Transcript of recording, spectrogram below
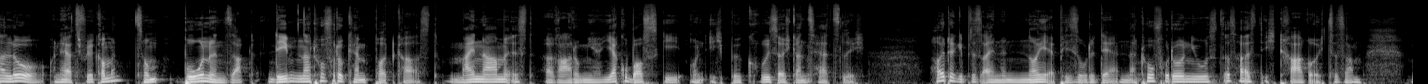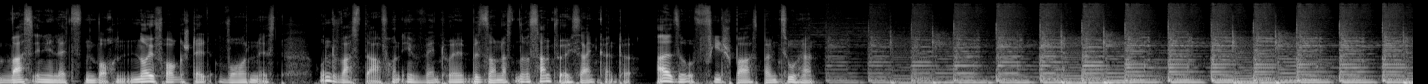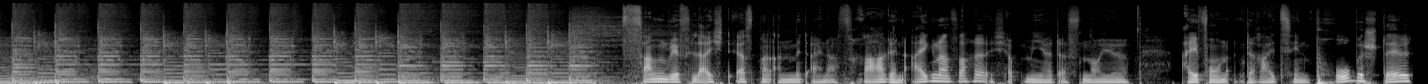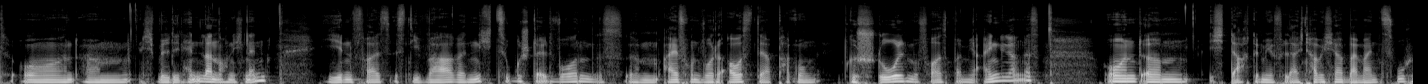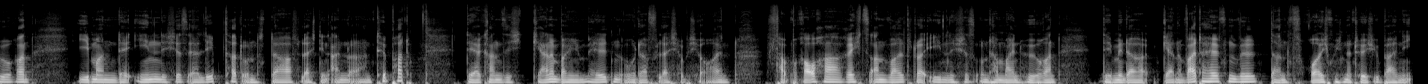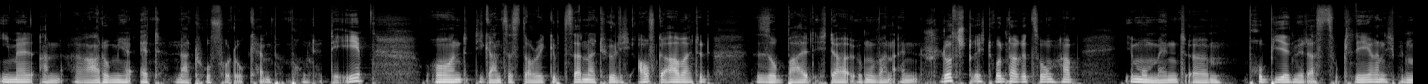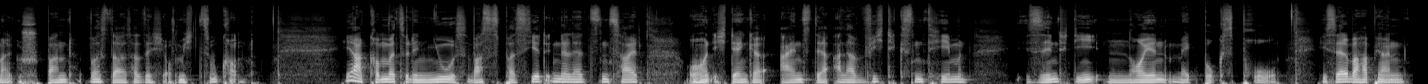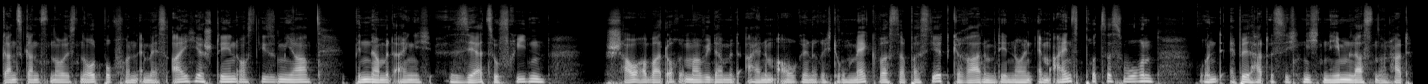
Hallo und herzlich willkommen zum Bohnensack, dem Naturfotocamp Podcast. Mein Name ist Radomir Jakubowski und ich begrüße euch ganz herzlich. Heute gibt es eine neue Episode der Naturfoto News, das heißt, ich trage euch zusammen, was in den letzten Wochen neu vorgestellt worden ist und was davon eventuell besonders interessant für euch sein könnte. Also viel Spaß beim Zuhören. Fangen wir vielleicht erstmal an mit einer Frage in eigener Sache. Ich habe mir das neue iPhone 13 Pro bestellt und ähm, ich will den Händler noch nicht nennen. Jedenfalls ist die Ware nicht zugestellt worden. Das ähm, iPhone wurde aus der Packung gestohlen, bevor es bei mir eingegangen ist. Und ähm, ich dachte mir, vielleicht habe ich ja bei meinen Zuhörern jemanden, der ähnliches erlebt hat und da vielleicht den einen oder anderen Tipp hat der kann sich gerne bei mir melden oder vielleicht habe ich auch einen Verbraucherrechtsanwalt oder ähnliches unter meinen Hörern, der mir da gerne weiterhelfen will, dann freue ich mich natürlich über eine E-Mail an radomir.naturfotocamp.de und die ganze Story gibt es dann natürlich aufgearbeitet, sobald ich da irgendwann einen Schlussstrich drunter gezogen habe. Im Moment ähm, probieren wir das zu klären. Ich bin mal gespannt, was da tatsächlich auf mich zukommt. Ja, kommen wir zu den News. Was ist passiert in der letzten Zeit? Und ich denke, eins der allerwichtigsten Themen sind die neuen MacBooks Pro. Ich selber habe ja ein ganz, ganz neues Notebook von MSI hier stehen aus diesem Jahr. Bin damit eigentlich sehr zufrieden. Schau aber doch immer wieder mit einem Auge in Richtung Mac, was da passiert, gerade mit den neuen M1-Prozessoren. Und Apple hat es sich nicht nehmen lassen und hat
